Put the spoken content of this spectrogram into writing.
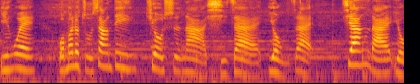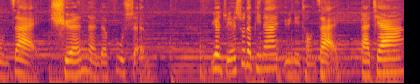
因为我们的主上帝就是那昔在、永在、将来永在、全能的父神。愿主耶稣的平安与你同在，大家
